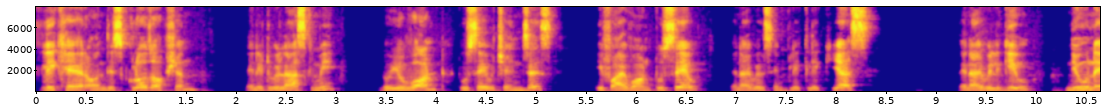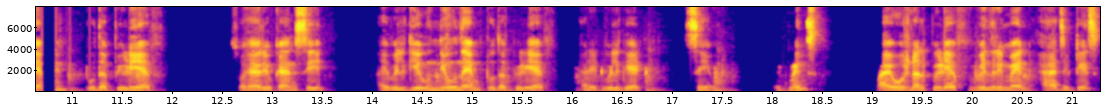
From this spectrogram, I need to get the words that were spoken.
click here on this close option. Then it will ask me, do you want to save changes? If I want to save, then I will simply click yes. Then I will give new name to the PDF. So here you can see I will give new name to the PDF and it will get saved. It means my original PDF will remain as it is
